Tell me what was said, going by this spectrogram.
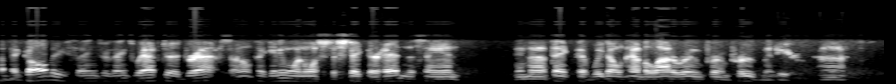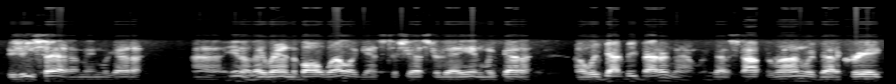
I think all these things are things we have to address. I don't think anyone wants to stick their head in the sand, and I think that we don't have a lot of room for improvement here. Uh, as you said, I mean, we got to, uh, you know, they ran the ball well against us yesterday, and we've got to uh, we've got to be better now. We've got to stop the run. We've got to create,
